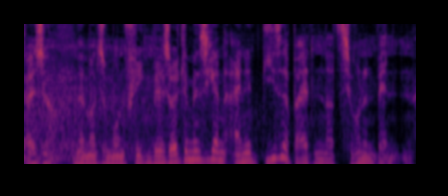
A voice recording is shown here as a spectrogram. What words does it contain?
Also, wenn man zum Mond fliegen will, sollte man sich an eine dieser beiden Nationen wenden.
